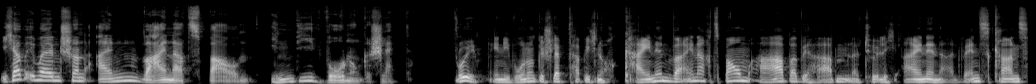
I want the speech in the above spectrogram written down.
Ich habe immerhin schon einen Weihnachtsbaum in die Wohnung geschleppt. Ui, in die Wohnung geschleppt habe ich noch keinen Weihnachtsbaum, aber wir haben natürlich einen Adventskranz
